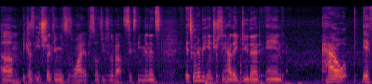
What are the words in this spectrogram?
um, because each 13 Reasons Why episode is usually about 60 minutes, it's going to be interesting how they do that. And how if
